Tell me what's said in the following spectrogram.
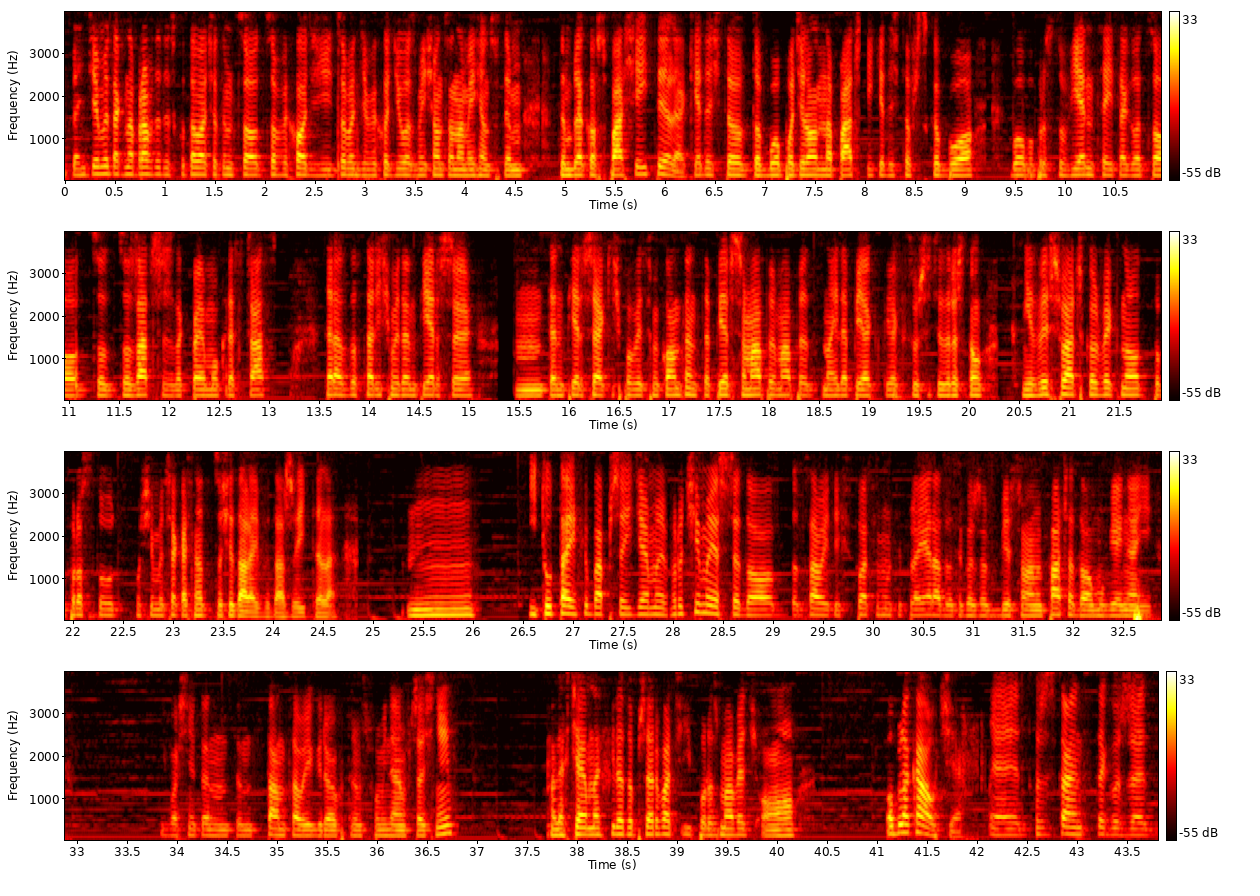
będziemy tak naprawdę dyskutować o tym, co, co wychodzi, co będzie wychodziło z miesiąca na miesiąc w tym, w tym Black Ops Passie i tyle. Kiedyś to, to było podzielone na paczki, kiedyś to wszystko było, było po prostu więcej tego, co, co, co rzadszy, że tak powiem, okres czasu. Teraz dostaliśmy ten pierwszy, mm, ten pierwszy jakiś powiedzmy content, te pierwsze mapy, mapy najlepiej jak, jak słyszycie zresztą nie wyszły, aczkolwiek no po prostu musimy czekać na to, co się dalej wydarzy i tyle. Mm, I tutaj chyba przejdziemy, wrócimy jeszcze do, do całej tej sytuacji multiplayera, dlatego że jeszcze mamy patcha do omówienia i, i właśnie ten, ten stan całej gry, o którym wspominałem wcześniej. Ale chciałem na chwilę to przerwać i porozmawiać o, o Blackoutie. E, korzystając z tego, że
